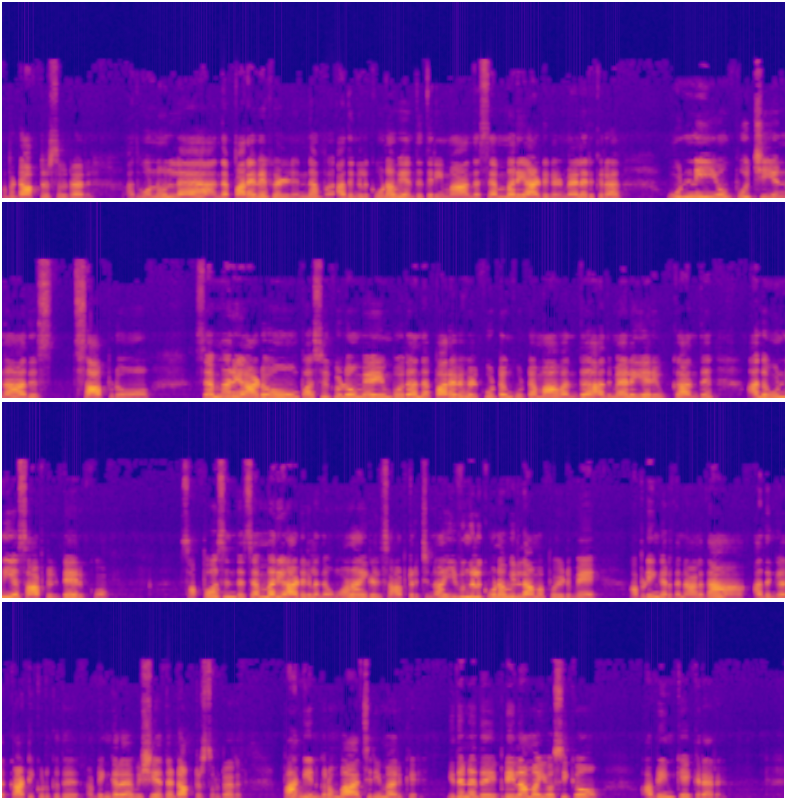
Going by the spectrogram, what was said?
அப்போ டாக்டர் சொல்கிறாரு அது ஒன்றும் இல்லை. அந்த பறவைகள் என்ன அதுங்களுக்கு உணவு எது தெரியுமா? அந்த செம்மறி ஆடுகள் மேலே இருக்கிற உண்ணியும் பூச்சியும் தான் அது சாப்பிடும். செம்மறி ஆடும் பசுக்களும் மேயும் போது அந்த பறவைகள் கூட்டம் கூட்டமாக வந்து அது மேலே ஏறி உட்காந்து அந்த உண்ணியை சாப்பிட்டுக்கிட்டே இருக்கும். சப்போஸ் இந்த செம்மறி ஆடுகள் அந்த ஓநாய்கள் சாப்பிட்ருச்சுன்னா இவங்களுக்கு உணவு இல்லாமல் போயிடுமே அப்படிங்கிறதுனால தான் அதுங்க காட்டி கொடுக்குது அப்படிங்கிற விஷயத்த டாக்டர் சொல்கிறாரு பாண்டியனுக்கு ரொம்ப ஆச்சரியமாக இருக்குது இது என்னது? இப்படி இல்லாமல் யோசிக்கும் அப்படின்னு கேட்குறாரு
